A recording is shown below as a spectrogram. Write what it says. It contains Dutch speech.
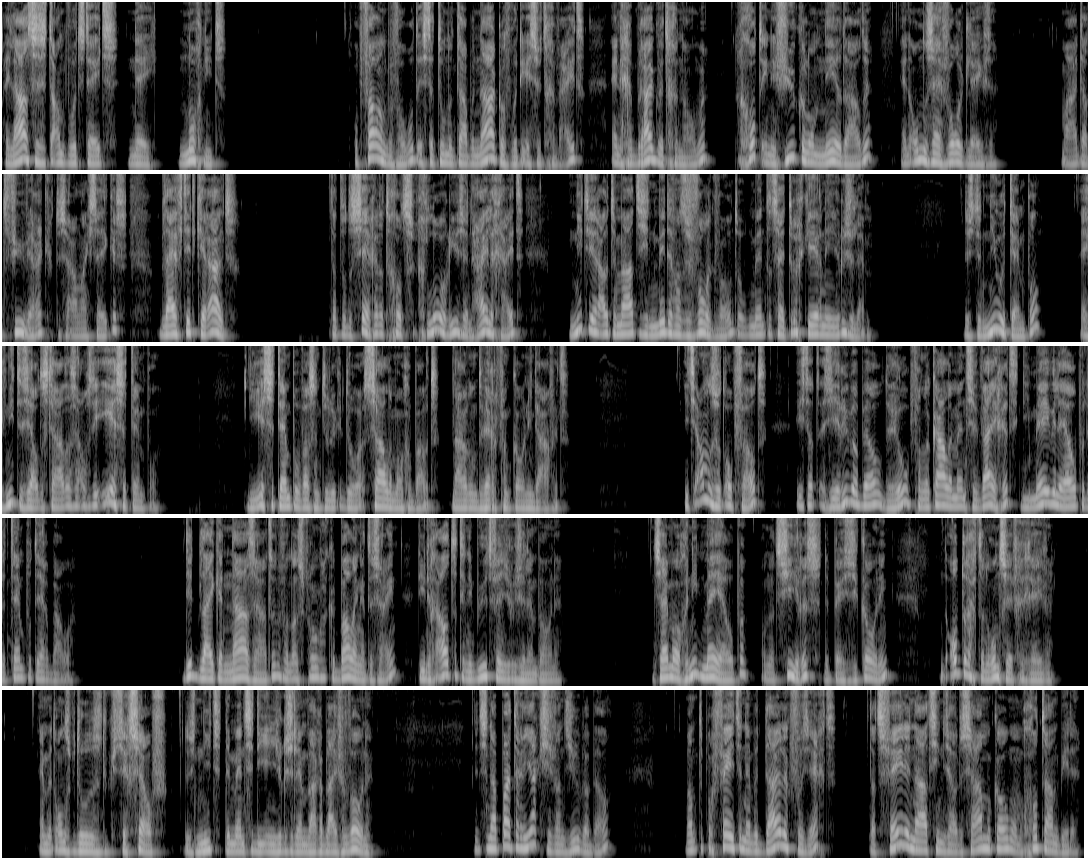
Helaas is het antwoord steeds nee, nog niet. Opvallend bijvoorbeeld is dat toen de tabernakel voor het eerst werd gewijd en in gebruik werd genomen, God in een vuurkolom neerdaalde en onder zijn volk leefde. Maar dat vuurwerk, tussen aanhalingstekens, blijft dit keer uit. Dat wil dus zeggen dat Gods glorie, zijn heiligheid, niet weer automatisch in het midden van zijn volk woont op het moment dat zij terugkeren in Jeruzalem. Dus de nieuwe tempel heeft niet dezelfde status als de eerste tempel. Die eerste tempel was natuurlijk door Salomo gebouwd, naar een ontwerp van koning David. Iets anders wat opvalt, is dat Zerubabel de hulp van lokale mensen weigert die mee willen helpen de tempel te herbouwen. Dit blijken nazaten van de oorspronkelijke ballingen te zijn, die nog altijd in de buurt van Jeruzalem wonen. Zij mogen niet meehelpen, omdat Cyrus, de Perzische koning, de opdracht aan ons heeft gegeven. En met ons bedoelden ze natuurlijk zichzelf, dus niet de mensen die in Jeruzalem waren blijven wonen. Dit is een aparte reactie van Zerubabel, want de profeten hebben duidelijk voorzegd dat vele naties zouden samenkomen om God te aanbidden.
